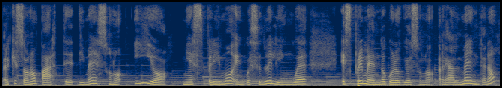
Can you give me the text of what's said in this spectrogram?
perché sono parte di me, sono io, mi esprimo in queste due lingue esprimendo quello che io sono realmente, no?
